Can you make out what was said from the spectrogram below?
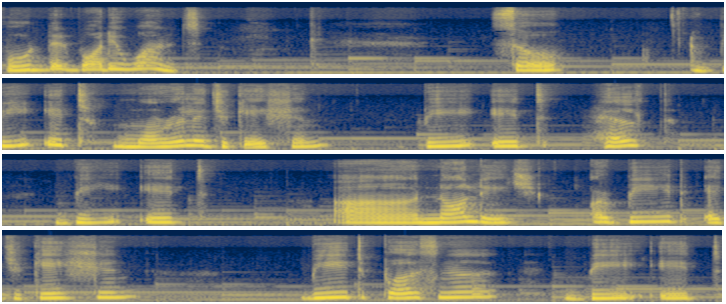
food their body wants. So be it moral education be it health be it uh, knowledge or be it education be it personal be it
